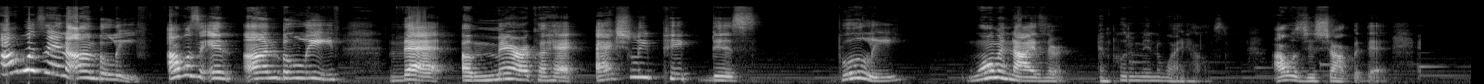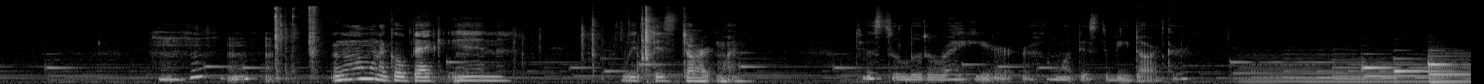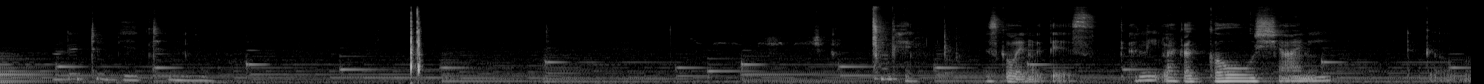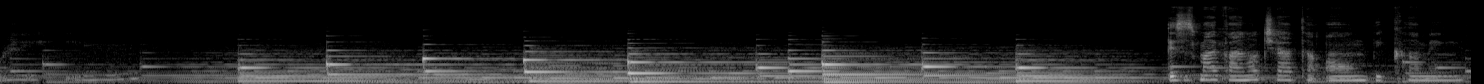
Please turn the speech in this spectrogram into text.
I was in unbelief. I was in unbelief that America had actually picked this bully, womanizer, and put him in the White House. I was just shocked with that. Mm -hmm, mm -hmm. Now I want to go back in with this dark one. Just a little right here. I want this to be darker. Let's go in with this. I need like a gold shiny to go right here. This is my final chapter on Becoming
